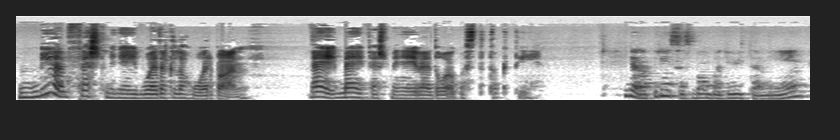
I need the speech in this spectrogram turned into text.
Milyen festményei voltak Lahorban? Mely, mely festményeivel dolgoztatok ti? Igen, a Princess Bamba gyűjtemény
